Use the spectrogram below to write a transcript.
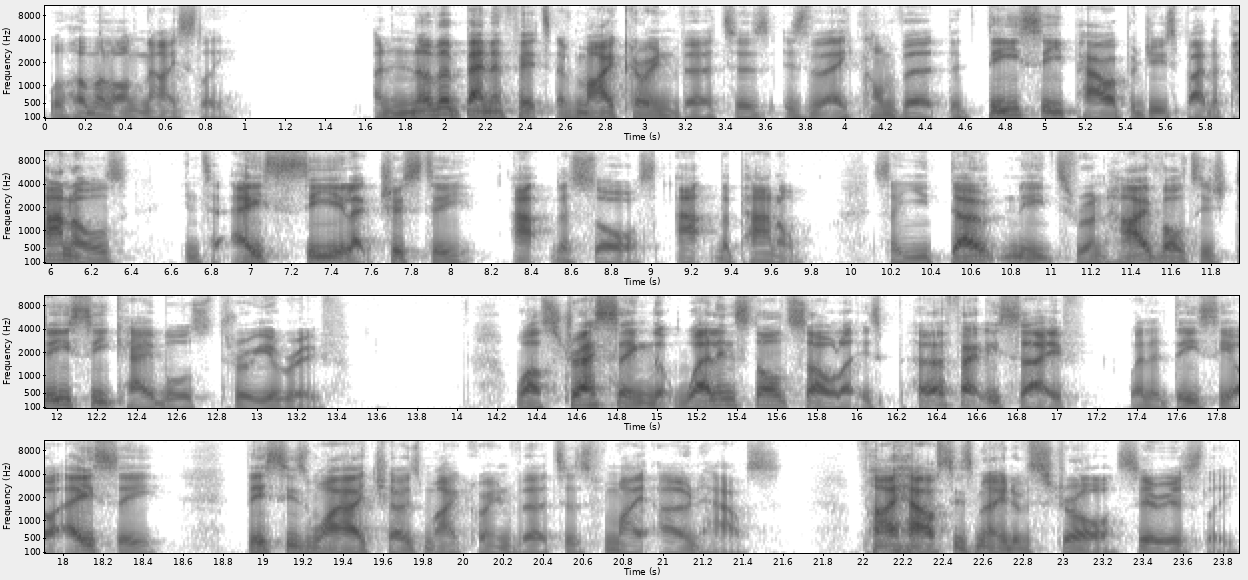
will hum along nicely. Another benefit of microinverters is that they convert the DC power produced by the panels into AC electricity at the source, at the panel. So you don't need to run high voltage DC cables through your roof. While stressing that well-installed solar is perfectly safe, whether DC or AC, this is why I chose microinverters for my own house. My house is made of straw, seriously,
